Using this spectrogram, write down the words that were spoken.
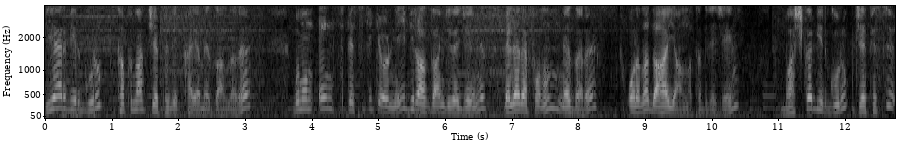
Diğer bir grup tapınak cepheli kaya mezarları. Bunun en spesifik örneği birazdan gideceğimiz Belerefon'un mezarı. Orada daha iyi anlatabileceğim. Başka bir grup cephesi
